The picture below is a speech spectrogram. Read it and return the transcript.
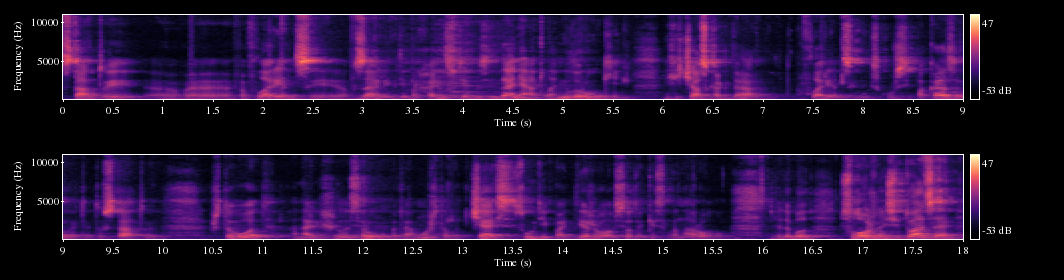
статуи э, во Флоренции, в зале, где проходило судебное заседание, отломил руки. И сейчас, когда по Флоренции на экскурсии показывают эту статую, что вот она лишилась рук, потому что вот часть судей поддерживала все-таки Савонаролу. Это была сложная ситуация,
